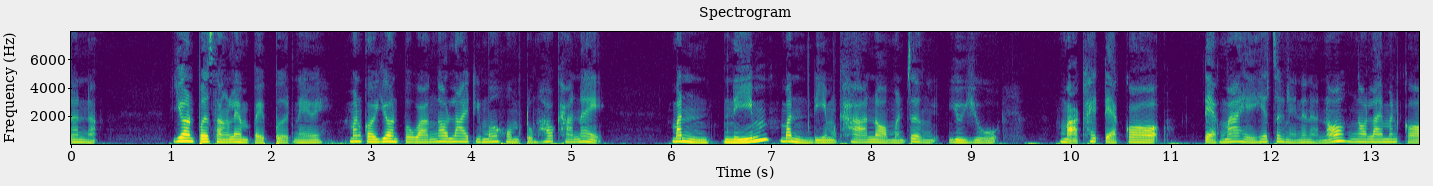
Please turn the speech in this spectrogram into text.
นั่นน่ะ ย้อนเปิดสังแหลมไปเปิดใน มันก็ย้อนเปิดว่าเงาลายที่เมื่อโฮมตุ่มเฮาคาใน มันนิ่มมันดีมคาหน่อเหมือนจังอยู่ๆหมาไข่แตกก็แตกมาให้เฮ็ดจังไหนนั่นน่ะเนาะเงาลายมันก็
